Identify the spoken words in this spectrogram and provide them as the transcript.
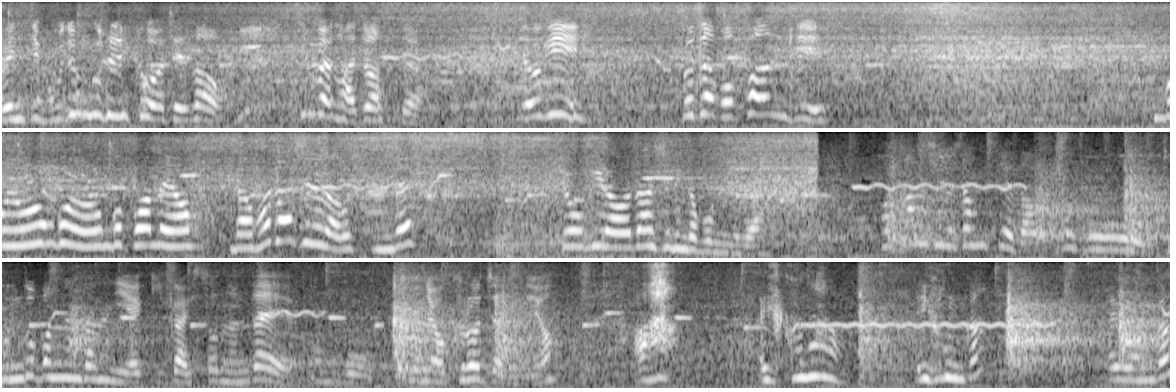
왠지 무좀 걸릴 것 같아서 신발 가져왔어요. 여기 보자 뭐 파는지. 뭐 요런 거 요런 거 파네요. 나 화장실 가고 싶은데 여기가 화장실인가 봅니다. 화장실 상태 나쁘고 돈도 받는다는 얘기가 있었는데 어, 뭐 전혀 그러지 않네요. 아, 아 있구나. 이건가? 아 이건가?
